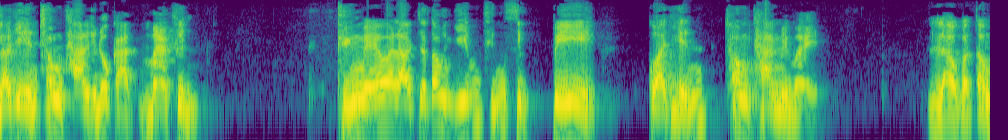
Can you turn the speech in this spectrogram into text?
เราจะเห็นช่องทางเห็นโอกาสมากขึ้น ถึงแม้ว่าเราจะต้องยิ้มถึงสิบปี กว่าจะเห็นช่องทางใหม่ ๆ เราก็ต้อง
